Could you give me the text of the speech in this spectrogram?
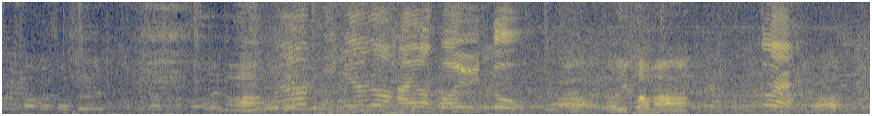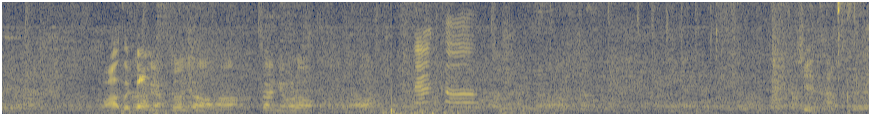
吃烧肉寿司，你要什么口味吗？我要体面肉，还有鲑鱼肚。好，各一颗吗？对。好。哇，这个。两颗就好吗？蘸牛肉。好。三颗。现场做。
